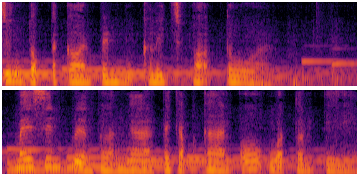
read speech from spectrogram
จึงตกตะกอนเป็นบุคลิกเฉพาะตัว ไม่สิ้นเปลืองพลังงานไปกับการโอ้อวดตนเอง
